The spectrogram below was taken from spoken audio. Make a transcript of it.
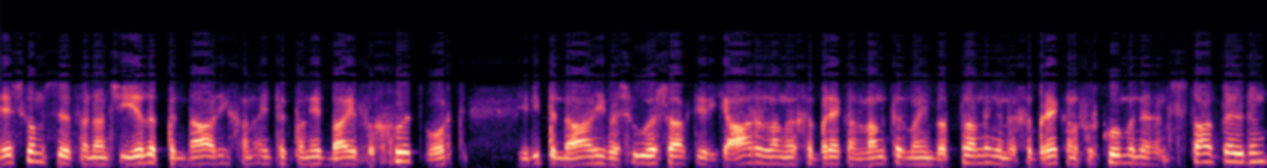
Eskom se finansiële penarie gaan eintlik maar net baie vergroot word. Hierdie penarie was veroorsaak deur jarelange gebrek aan langtermynbeplanning en 'n gebrek aan voorkomende instandhouding.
